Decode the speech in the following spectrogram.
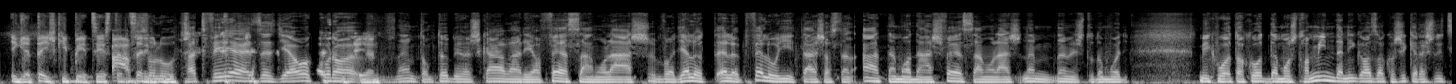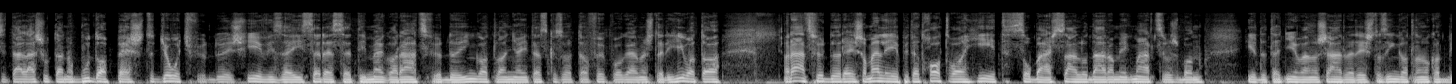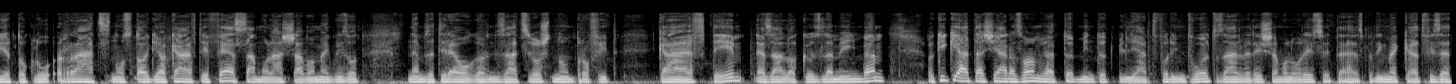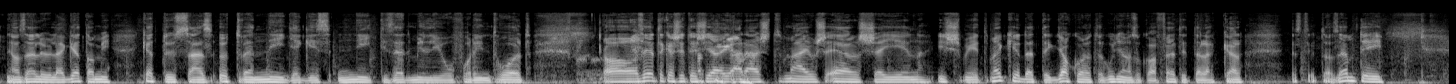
Igen, te is kipécézted. Abszolút. Hát figyelj, ez egy akkora, nem tudom, több éves kávária, felszámolás, vagy előtt, előbb felújítás, aztán átnemadás, felszámolás, nem, nem is tudom, hogy mik voltak ott, de most, ha minden igaz, akkor sikeres licitálás után a Budapest gyógyfürdő és hévizei szerezheti meg a rácfürdő ingatlanjait, ezt közölte a főpolgármesteri hivatal. A Rácfürdőre és a mellé épített 67 szobás szállodára még márciusban hirdetett nyilvános árverést az ingatlanokat birtokló Rác Nosztalgia Kft. felszámolásával megbízott Nemzeti Reorganizációs Nonprofit Kft. Ez áll a közleményben. A kikiáltási ár az valamivel több mint 5 milliárd forint volt, az árverésen való részvételhez pedig meg kellett fizetni az előleget, ami 254,4 millió forint volt. Az értékesítési hát eljárást május 1-én ismét megkérdették, gyakorlatilag ugyanazokkal a feltételekkel, ezt írta az MTI.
